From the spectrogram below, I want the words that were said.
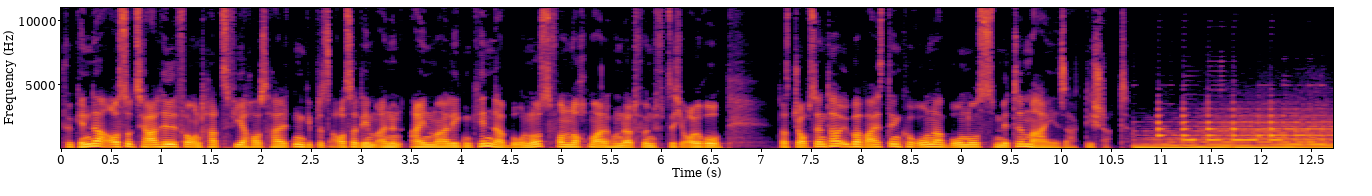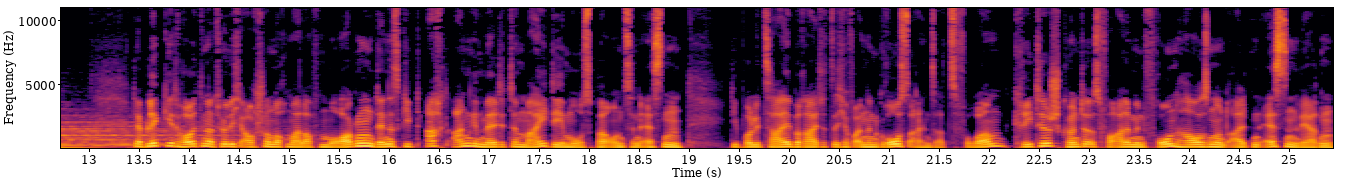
Für Kinder aus Sozialhilfe und Hartz-IV-Haushalten gibt es außerdem einen einmaligen Kinderbonus von nochmal 150 Euro. Das Jobcenter überweist den Corona-Bonus Mitte Mai, sagt die Stadt. Der Blick geht heute natürlich auch schon nochmal auf morgen, denn es gibt acht angemeldete Mai-Demos bei uns in Essen. Die Polizei bereitet sich auf einen Großeinsatz vor. Kritisch könnte es vor allem in Frohnhausen und Altenessen werden.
